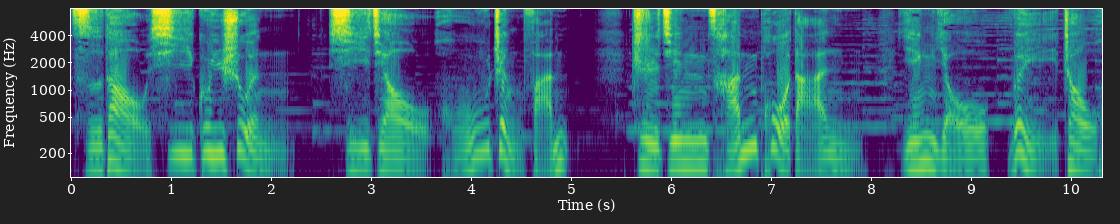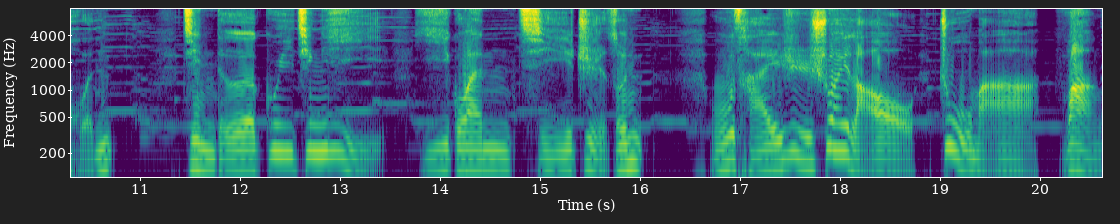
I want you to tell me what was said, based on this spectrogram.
此道西归顺，西郊胡正繁。至今残破胆，应有未招魂。尽得归京意，衣冠岂至尊？无才日衰老，驻马望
